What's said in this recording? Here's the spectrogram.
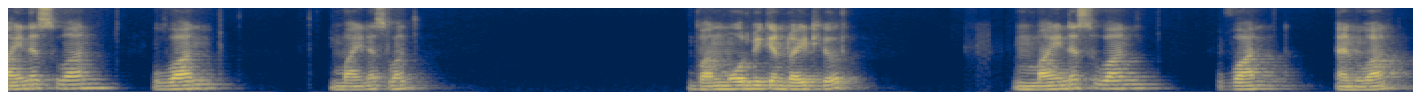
minus 1 1 minus 1 one more we can write here minus 1 1 and 1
